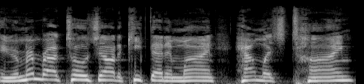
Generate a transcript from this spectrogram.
And remember, I told y'all to keep that in mind. How much time?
